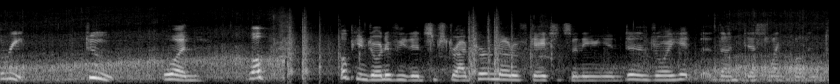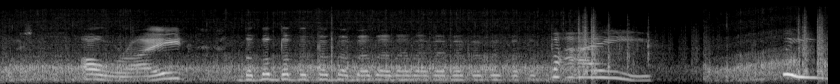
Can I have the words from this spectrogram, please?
Three, two, one. Well, hope you enjoyed. If you did, subscribe, turn notifications, and if you did enjoy, hit the dislike button twice. Alright. Bye. Whee.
